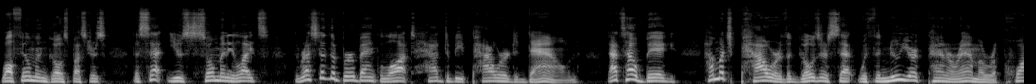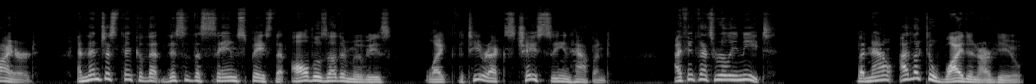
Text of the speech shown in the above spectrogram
While filming Ghostbusters, the set used so many lights, the rest of the Burbank lot had to be powered down. That's how big, how much power the Gozer set with the New York panorama required. And then just think of that this is the same space that all those other movies, like the T Rex chase scene, happened. I think that's really neat. But now I'd like to widen our view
